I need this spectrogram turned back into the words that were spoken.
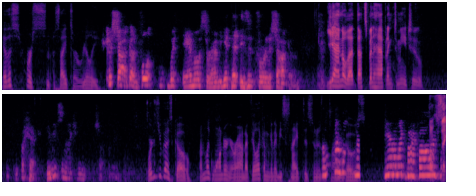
Yeah, the server s- sites are really. A shotgun full of, with ammo surrounding it that isn't for the shotgun. Yeah, I know that. That's been happening to me too. What the heck? Give me some actual shotgun. ammo. Where did you guys go? I'm like wandering around. I feel like I'm gonna be sniped as soon as I'm the time goes. You're like my Oh, father's. 'cause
